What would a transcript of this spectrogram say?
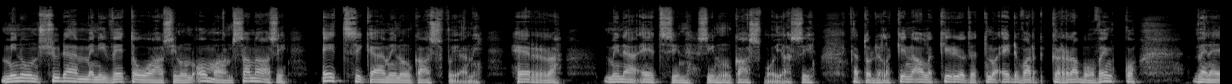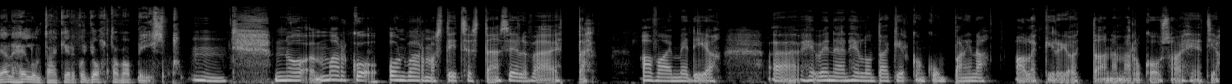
Minun sydämeni vetoaa sinun oman sanasi, etsikää minun kasvojani. Herra, minä etsin sinun kasvojasi. Ja todellakin allekirjoitettuna Edvard Grabovenko, Venäjän helluntaikirkon johtava piispa. Mm. No Marko, on varmasti itsestään selvää, että avainmedia Venäjän helluntaikirkon kumppanina allekirjoittaa nämä rukousaiheet ja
